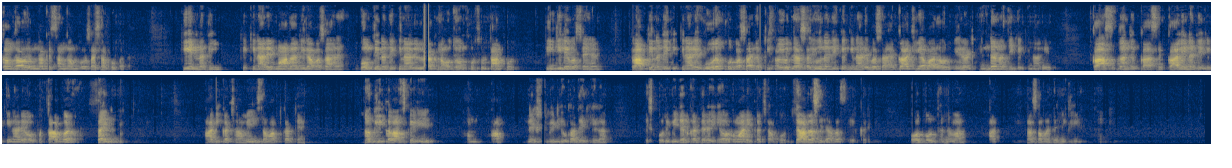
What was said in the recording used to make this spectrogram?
गंगा और यमुना के संगम बसा है सबको पता है। केन नदी के किनारे बांदा जिला बसा है, गोमती नदी किनारे लखनऊ, जौनपुर, सुल्तानपुर, तीन ज़िले बसे हैं। राप्ती नदी के किनारे गोरखपुर बसा है जबकि अयोध्या सरयू नदी के किनारे बसा है। गाजियाबाद और मेरठ हिंडा नदी के किनारे, कासगंज कास काली नदी के किनारे और प्रतापगढ़ सई नदी आदि कक्षा हम यही समाप्त करते हैं। अगली क्लास के लिए हम आप नेक्स्ट वीडियो का देखिएगा। इसको रिवीजन करते रहिए और हमारी कक्षा को ज़्यादा से ज़्यादा शेयर करिए। बहुत बहुत धन्यवाद। आज इतना समय देने के लिए।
